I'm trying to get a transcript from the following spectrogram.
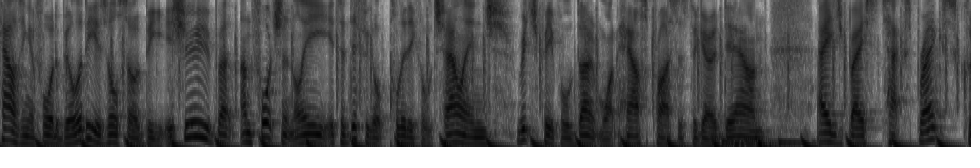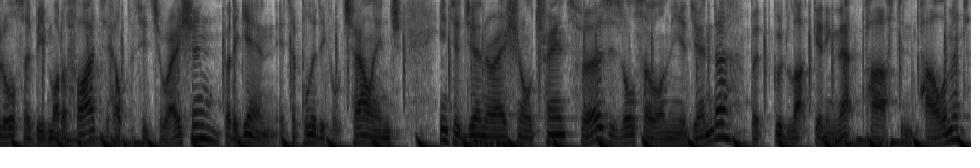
Housing affordability is also a big issue, but unfortunately it's a difficult political challenge. Rich people don't want house prices to go down. Age-based tax breaks could also be modified to help the situation, but again, it's a political challenge. Intergenerational transfers is also on the agenda, but good luck getting that passed in Parliament.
